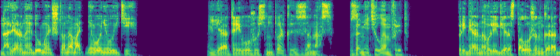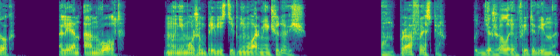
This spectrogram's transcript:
Наверное, думает, что нам от него не уйти». «Я тревожусь не только из-за нас», — заметил Эмфрид. Примерно в лиге расположен городок. Лен Анволд. Мы не можем привести к нему армию чудовищ». «Он прав, Эспер», — поддержала Эмфрит и Винна.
